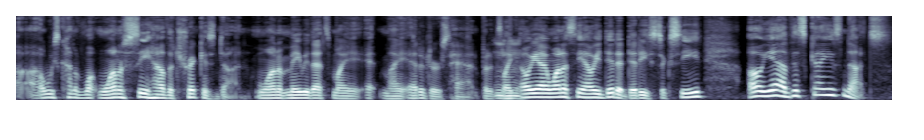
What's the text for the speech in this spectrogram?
I always kind of want, to see how the trick is done. Want to, maybe that's my my editor's hat, but it's like, oh yeah, I want to see how he did it. Did he succeed? Oh yeah, this guy is nuts.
